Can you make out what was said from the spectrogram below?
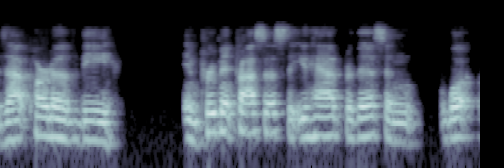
Is that part of the improvement process that you had for this? And what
